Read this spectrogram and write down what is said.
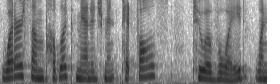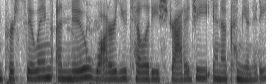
What are some public management pitfalls to avoid when pursuing a new okay. water utility strategy in a community?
